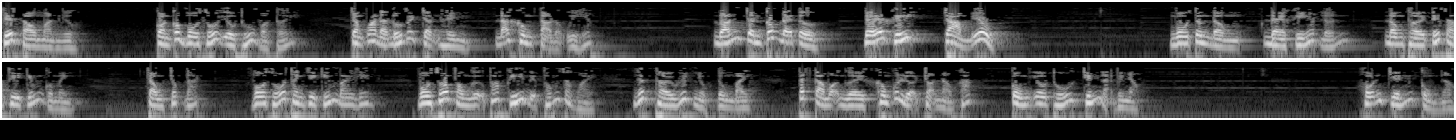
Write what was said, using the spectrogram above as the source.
Phía sau màn ngưu, còn có vô số yêu thú vào tới, chẳng qua đã đối với trận hình đã không tạo được uy hiếp. Đoán Trần Cốc đệ tử Tế khí trảm yêu Ngô Tương Đồng đề khí hết lớn Đồng thời tế ra phi kiếm của mình. Trong chốc lát Vô số thanh phi kiếm bay lên Vô số phòng ngự pháp khí bị phóng ra ngoài Nhất thời huyết nhục tung bay. Tất cả mọi người không có lựa chọn nào khác Cùng yêu thú chiến lại với nhau. Hỗn chiến cùng nhau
